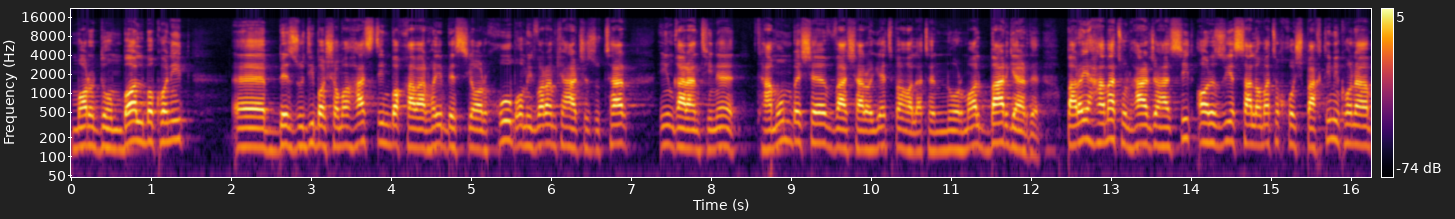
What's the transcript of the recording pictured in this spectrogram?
ما رو دنبال بکنید. به زودی با شما هستیم با خبرهای بسیار خوب. امیدوارم که هرچه زودتر این قرنطینه تموم بشه و شرایط به حالت نرمال برگرده. برای همتون هر جا هستید آرزوی سلامت و خوشبختی می‌کنم.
